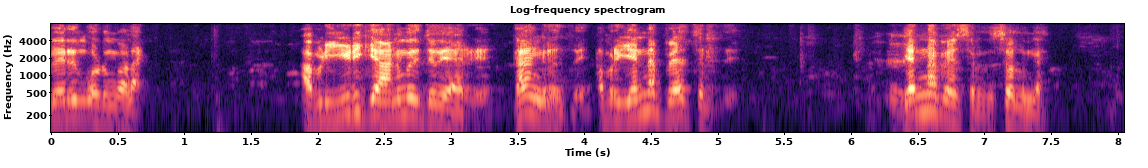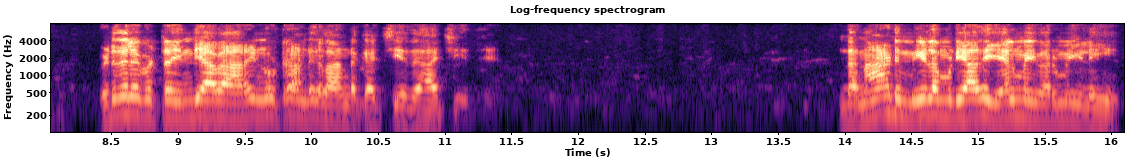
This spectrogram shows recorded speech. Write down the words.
பெருங்கொடுங்கொலை. அப்படி இடிக்க அனுமதிச்சது யாரு? காங்கிரஸ். அப்புறம் என்ன பேசுறது? என்ன பேசுறது? சொல்லுங்க. விடுதலை பெற்ற இந்தியாவை அரை நூற்றாண்டுகள் ஆண்ட கட்சி இது ஆட்சி இது? இந்த நாடு மீள முடியாத ஏழ்மை வறுமையிலையும்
